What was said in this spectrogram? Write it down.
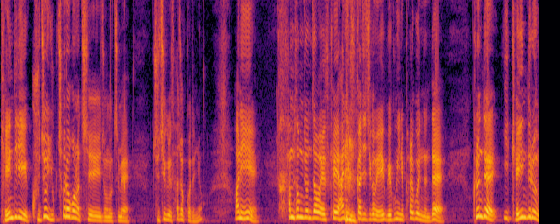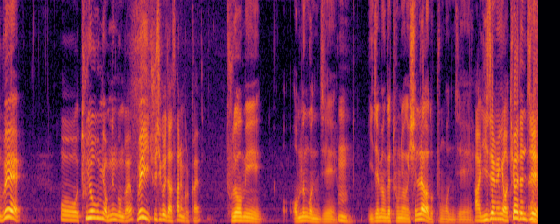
개인들이 9조 6천억 원어치 정도쯤에 주식을 사줬거든요. 아니 삼성전자와 SK 하이닉스까지 지금 외- 외국인이 팔고 있는데 그런데 이 개인들은 왜 어, 두려움이 없는 건가요? 왜 이 주식을 다 사는 걸까요? 두려움이 없는 건지 음. 이재명 대통령의 신뢰가 높은 건지 아 이재명이 어떻게 하든지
